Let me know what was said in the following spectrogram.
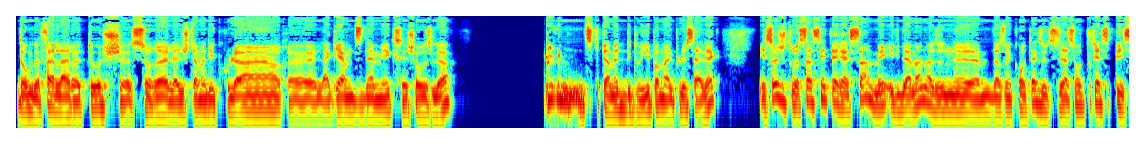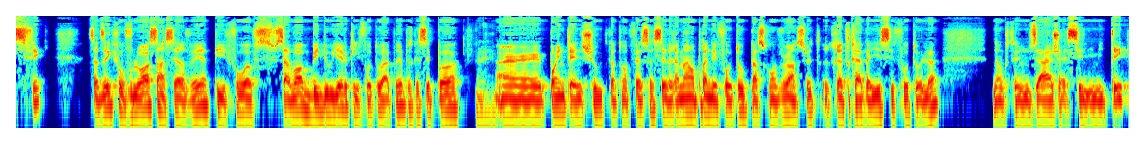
Donc, de faire de la retouche sur euh, l'ajustement des couleurs, euh, la gamme dynamique, ces choses-là. ce qui permet de bidouiller pas mal plus avec. Et ça, j'ai trouvé ça assez intéressant, mais évidemment dans une dans un contexte d'utilisation très spécifique. C'est-à-dire qu'il faut vouloir s'en servir, puis il faut savoir bidouiller avec les photos après, parce que c'est pas un point and shoot quand on fait ça. C'est vraiment on prend des photos parce qu'on veut ensuite retravailler ces photos-là. Donc, c'est un usage assez limité.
